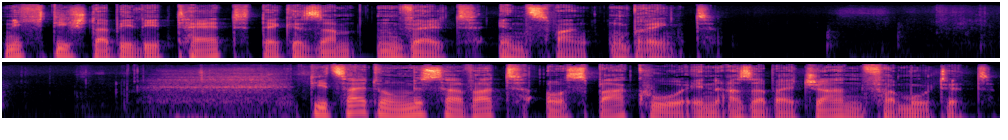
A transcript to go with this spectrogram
nicht die Stabilität der gesamten Welt ins Wanken bringt. Die Zeitung Misawat aus Baku in Aserbaidschan vermutet,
